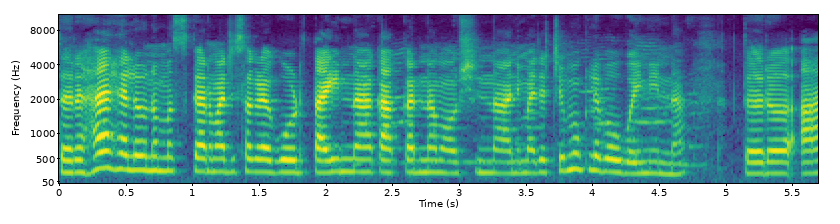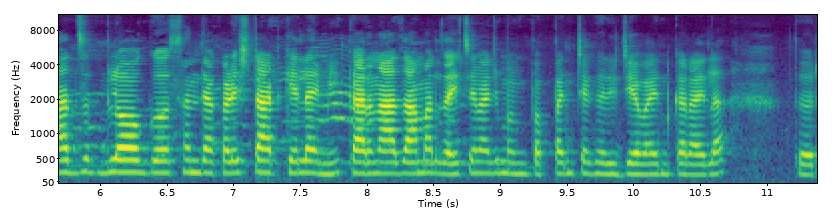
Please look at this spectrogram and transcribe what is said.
तर हाय हॅलो नमस्कार माझ्या सगळ्या गोड ताईंना काकांना मावशींना आणि माझ्या चिमुकल्या भाऊ बहिणींना. तर आज ब्लॉग संध्याकाळी स्टार्ट केला आहे मी कारण आज आम्हाला जायचं आहे माझ्या मम्मी पप्पांच्या घरी जेवण करायला. तर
